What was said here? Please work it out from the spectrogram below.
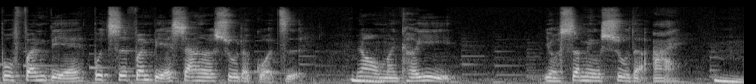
不分别，不吃分别善恶树的果子，让我们可以有生命树的爱。嗯，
